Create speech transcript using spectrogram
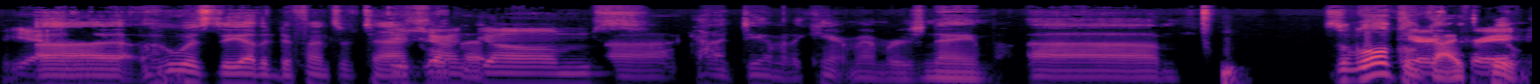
yeah, Uh, who was the other defensive tackle? John that- Gomes, uh, God damn it, I can't remember his name. Um, he's a local Jared guy Craig, too.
